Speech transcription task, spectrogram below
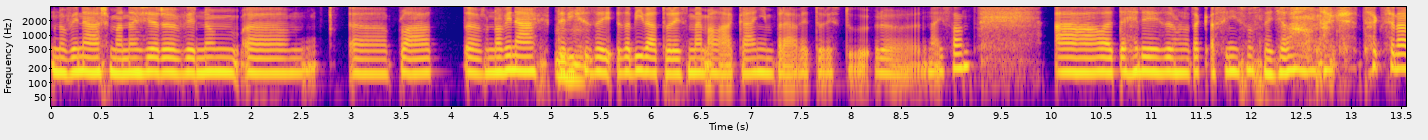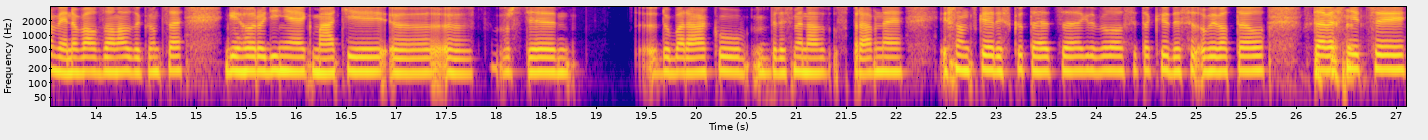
novinář, manažer v jednom uh, plát, v novinách, který mm-hmm. se zabývá turismem a lákáním právě turistů na Island. Ale tehdy zrovna tak asi nic moc nedělal, tak, tak se nám věnoval, vzal nás dokonce k jeho rodině, k máti, prostě do baráku, byli jsme na správné islandské diskotéce, kde bylo asi taky 10 obyvatel v té vesnici.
